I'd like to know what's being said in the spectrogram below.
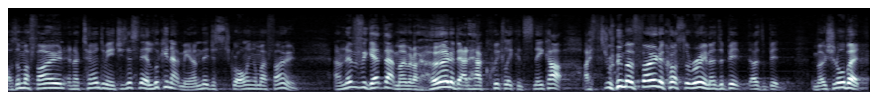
I was on my phone and I turned to me and she's just there looking at me and I'm there just scrolling on my phone. And I'll never forget that moment. I heard about how quickly it can sneak up. I threw my phone across the room. That was a bit, that was a bit emotional, but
